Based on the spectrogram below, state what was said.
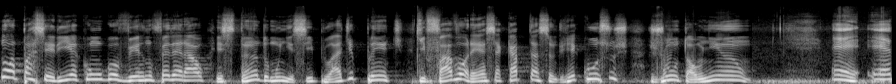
numa parceria com o governo federal, estando o município adimplente, que favorece a captação de recursos junto à União. É, é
